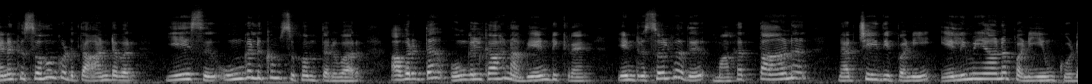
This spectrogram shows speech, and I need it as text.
எனக்கு சுகம் கொடுத்த ஆண்டவர் இயேசு உங்களுக்கும் சுகம் தருவார். அவர்கிட்ட உங்களுக்காக நான் வேண்டிக்கிறேன் என்று சொல்வது மகத்தான நற்செய்தி பணி எளிமையான பணியும் கூட.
